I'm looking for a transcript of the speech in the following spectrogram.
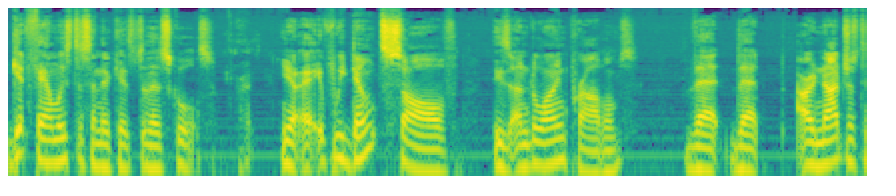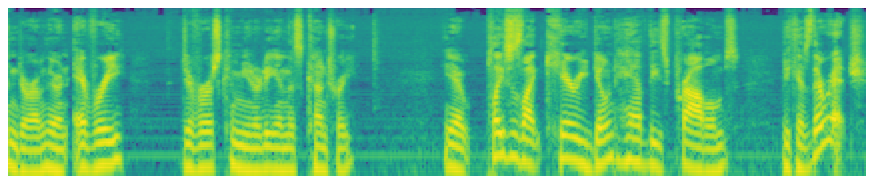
Get families to send their kids to those schools. Right. You know, if we don't solve these underlying problems that that are not just in Durham, they're in every diverse community in this country. You know, places like Cary don't have these problems because they're rich.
